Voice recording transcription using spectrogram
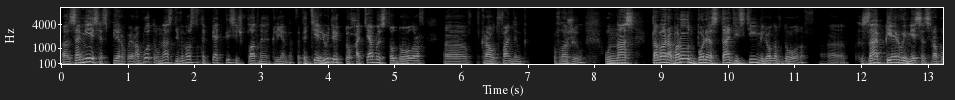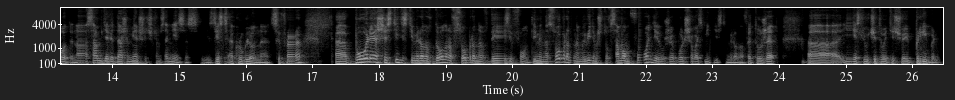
за месяц первой работы у нас 95 тысяч платных клиентов. Это те люди, кто хотя бы 100 долларов в краудфандинг вложил. У нас товарооборот более 110 миллионов долларов э, за первый месяц работы. На самом деле даже меньше, чем за месяц. Здесь округленная цифра. Э, более 60 миллионов долларов собрано в Daisy фонд. Именно собрано. Мы видим, что в самом фонде уже больше 80 миллионов. Это уже, э, если учитывать еще и прибыль.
